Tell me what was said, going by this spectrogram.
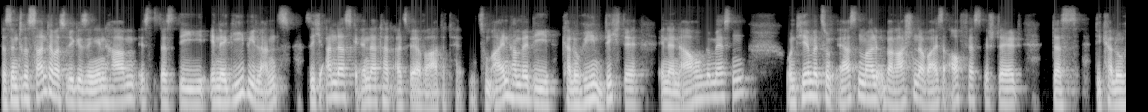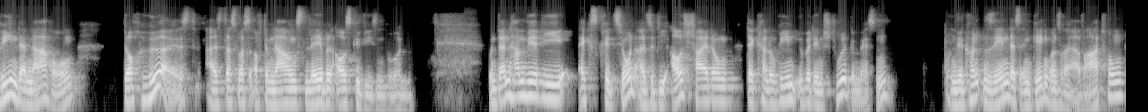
Das Interessante, was wir gesehen haben, ist, dass die Energiebilanz sich anders geändert hat, als wir erwartet hätten. Zum einen haben wir die Kaloriendichte in der Nahrung gemessen. Und hier haben wir zum ersten Mal überraschenderweise auch festgestellt, dass die Kalorien der Nahrung doch höher ist als das, was auf dem Nahrungslabel ausgewiesen wurde. Und dann haben wir die Exkretion, also die Ausscheidung der Kalorien über den Stuhl gemessen. Und wir konnten sehen, dass entgegen unserer Erwartungen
